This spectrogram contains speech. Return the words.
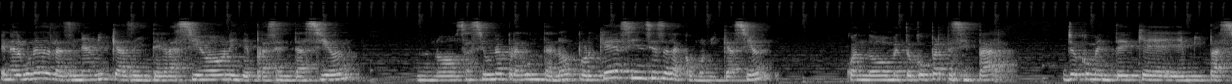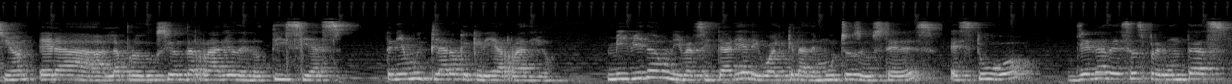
En algunas de las dinámicas de integración y de presentación nos hacía una pregunta, ¿no? ¿Por qué ciencias de la comunicación? Cuando me tocó participar, yo comenté que mi pasión era la producción de radio de noticias. Tenía muy claro que quería radio. Mi vida universitaria, al igual que la de muchos de ustedes, estuvo llena de esas preguntas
